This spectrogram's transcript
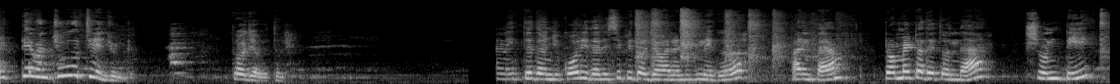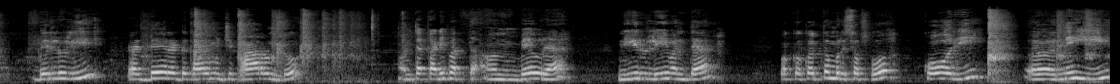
ಐತೆ ಒಂದು ಚೂರು ಚೇಂಜ್ ಉಂಟು. ತೋಜವೆ ತುಲೆ. ಇತ್ತದೊಂಜಿ ಕೋರಿದ ರೆಸಿಪಿ ತೋಜವರ ನಿಗ್ಲೆಗ. ಅಂತ, ಟೊಮೆಟೊ ತೊಂದ. ಶುಂಠಿ, ಬೆಳ್ಳುಳ್ಳಿ, ರಡ್ಡೆ ರಡ್ಡು ಕಾಯಿ ಮುಂಚೆ ಖಾರ ಉಂಟು. ಅಂತ ಕಡಿಪತ್ತ ಬೇವ್ರೆ, ನೀರುಳ್ಳಿ ಅಂತ ಒಕ್ಕ ಕೊತ್ತಂಬರಿ ಸೊಪ್ಪು, ಕೋರಿ ನೆಯ್ಯಿ,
